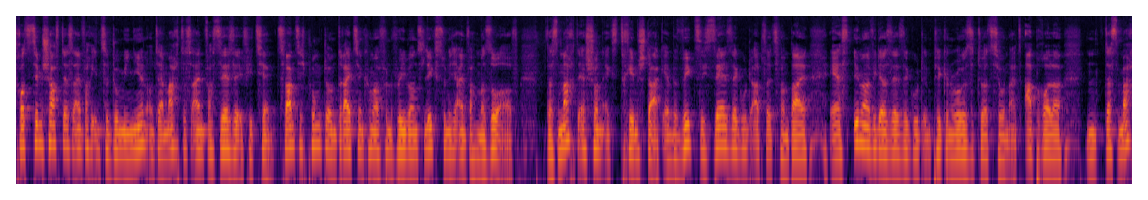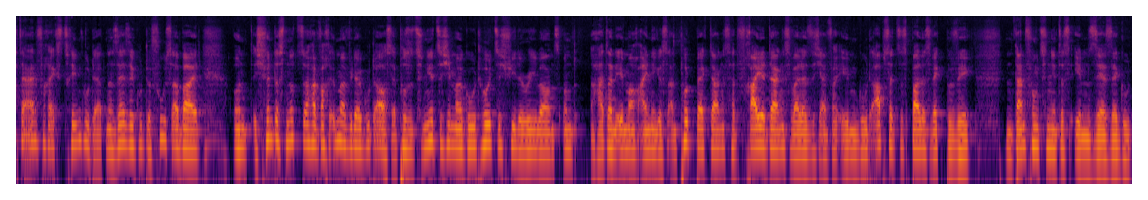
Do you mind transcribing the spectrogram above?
Trotzdem schafft er es einfach, ihn zu dominieren und er macht es einfach sehr, sehr effizient. 20 Punkte und 13,5 Rebounds legst du nicht einfach mal so auf. Das macht er schon extrem stark. Er bewegt sich sehr, sehr gut abseits vom Ball. Er ist immer wieder sehr, sehr gut in Pick-and-Roll-Situationen als Abroller. Und das macht er einfach extrem gut. Er hat eine sehr, sehr gute Fußarbeit und ich finde, das nutzt er einfach immer wieder gut aus. Er positioniert sich immer gut, holt sich viele Rebounds und hat dann eben auch einiges an Putback-Dunks, hat freie Dunks, weil er sich einfach eben gut abseits des Balles wegbewegt. Und dann funktioniert das eben sehr, sehr gut.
